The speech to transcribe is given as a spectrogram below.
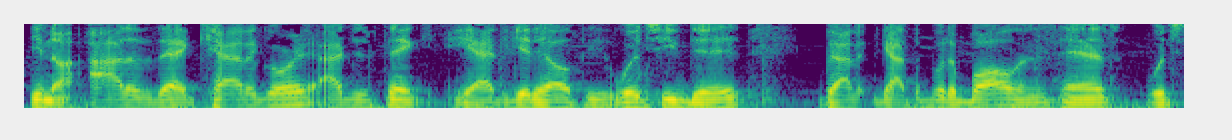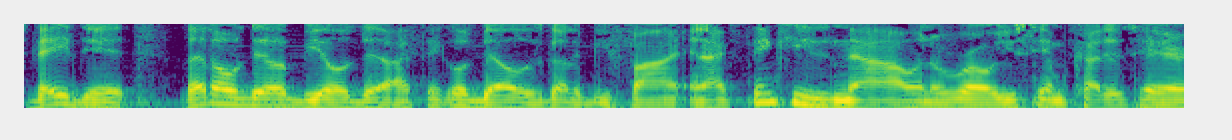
you know, out of that category. I just think he had to get healthy, which he did. Got, got to put a ball in his hands, which they did. Let Odell be Odell. I think Odell is going to be fine. And I think he's now in a role. You see him cut his hair.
